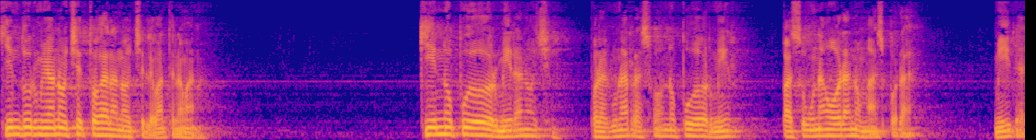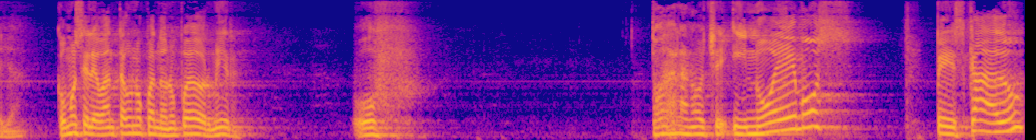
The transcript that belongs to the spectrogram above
¿Quién durmió anoche toda la noche? Levante la mano. ¿Quién no pudo dormir anoche? Por alguna razón no pudo dormir. Pasó una hora nomás por ahí. Mire allá. ¿Cómo se levanta uno cuando no puede dormir? Uf. Toda la noche. Y no hemos pescado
